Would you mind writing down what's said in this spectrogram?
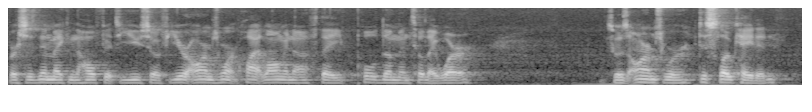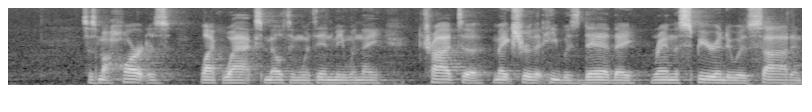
versus them making the hole fit to you. So if your arms weren't quite long enough, they pulled them until they were. So his arms were dislocated. It says, My heart is like wax melting within me. When they tried to make sure that he was dead, they ran the spear into his side, and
